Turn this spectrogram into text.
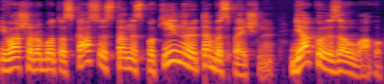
і ваша робота з касою стане спокійною та безпечною. Дякую за увагу!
